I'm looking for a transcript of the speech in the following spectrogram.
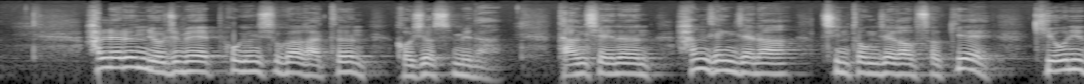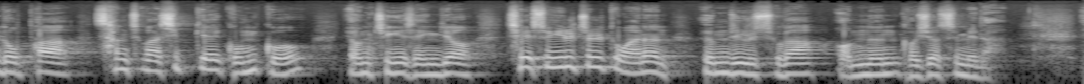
할례는 요즘의 포경수가 같은 것이었습니다. 당시에는 항생제나 진통제가 없었기에 기온이 높아 상처가 쉽게 곪고 염증이 생겨 최소 일주일 동안은 움직일 수가 없는 것이었습니다.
